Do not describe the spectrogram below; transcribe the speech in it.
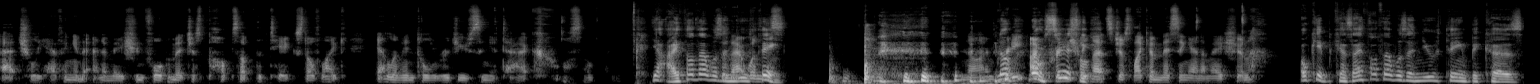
actually having an animation for them, it just pops up the text of like elemental reducing attack or something. Yeah, I thought that was So a that new thing. No, I'm pretty, no, I'm pretty sure that's just like a missing animation. Okay, because I thought that was a new thing because,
